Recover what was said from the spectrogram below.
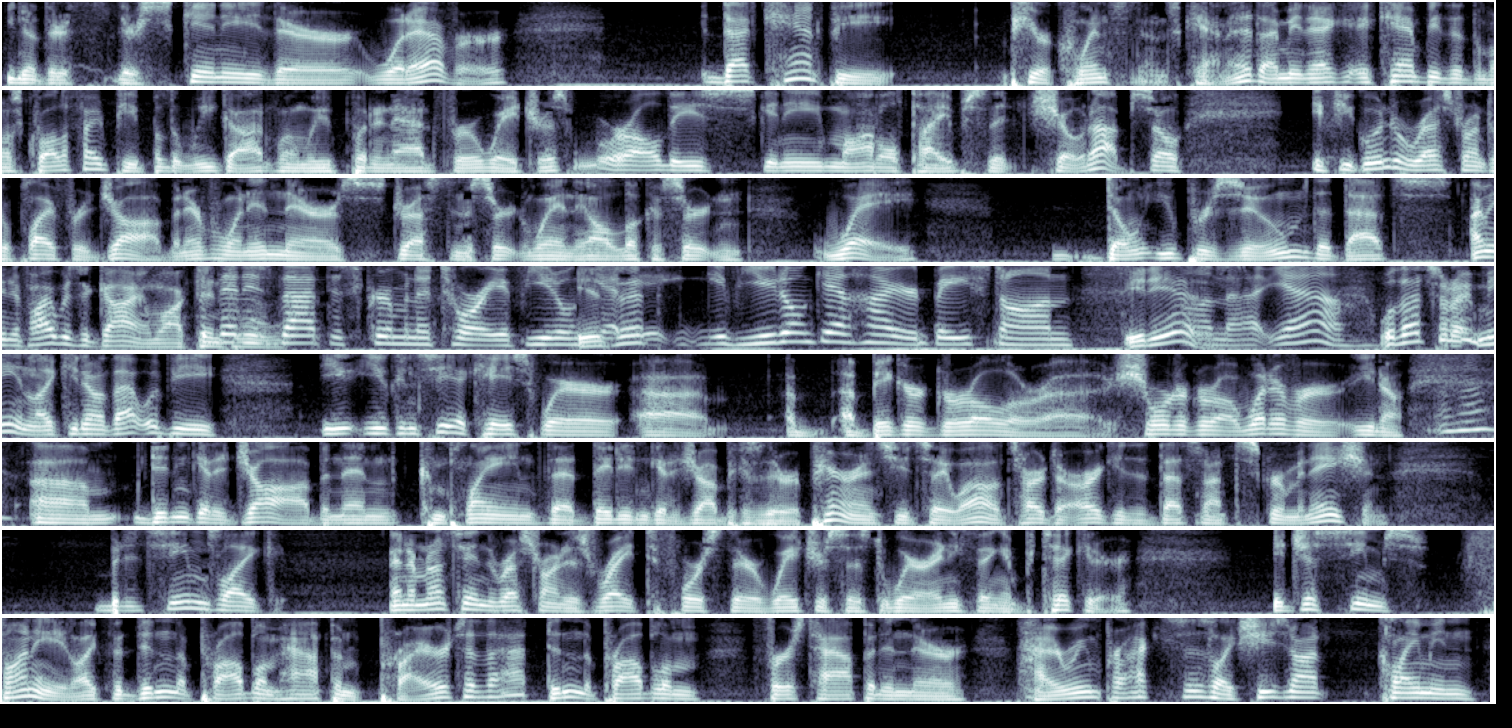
you know, they're they're skinny, they're whatever. That can't be pure coincidence, can it? I mean, it can't be that the most qualified people that we got when we put an ad for a waitress were all these skinny model types that showed up. So, if you go into a restaurant to apply for a job and everyone in there is dressed in a certain way and they all look a certain way, don't you presume that that's i mean if i was a guy and walked into then is that discriminatory if you don't is get it? if you don't get hired based on it is on that yeah well that's what i mean like you know that would be you you can see a case where uh, a, a, bigger girl or a shorter girl, whatever, you know, mm-hmm. um, didn't get a job and then complained that they didn't get a job because of their appearance, you'd say, well, it's hard to argue that that's not discrimination. But it seems like and I'm not saying the restaurant is right to force their waitresses to wear anything in particular. It just seems funny. Like, the, didn't the problem happen prior to that? Didn't the problem first happen in their hiring practices? Like, she's not claiming.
